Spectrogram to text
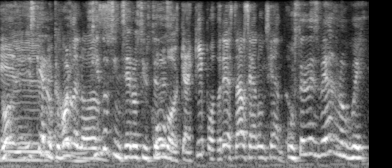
No, el es que a lo que voy, de los siendo sincero, si ustedes jugos que aquí podría estarse anunciando. Ustedes véanlo, güey.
